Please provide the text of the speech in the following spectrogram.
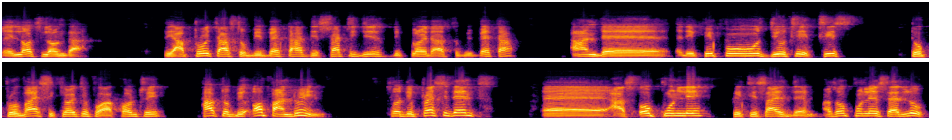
a lot longer the approach has to be better, the strategies deployed has to be better, and uh, the people whose duty it is to provide security for our country have to be up and doing. So the president uh, has openly criticized them, has openly said, look,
